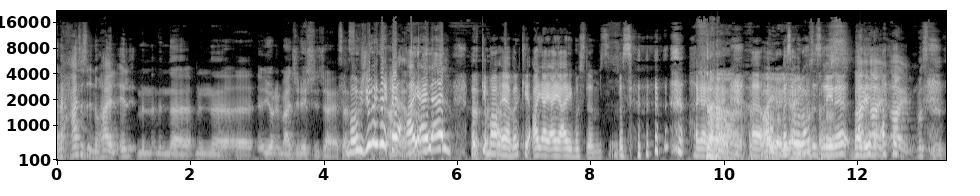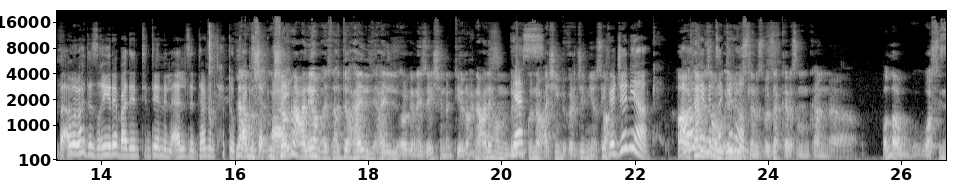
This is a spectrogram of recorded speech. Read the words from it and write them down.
أنا حاسس إنه هاي ال من من من يور ايماجينيشن جاي أساسا. موجودة. آه، اي اي إل بركي ما يا بركي اي اي اي أي مسلمز. بس اي اي اي آه، أي- أي- بس أي أول وحده مسلمز. صغيرة بعدين اي اي مسلم اول وحده صغيرة بعدين تنتين الإلز. اللي تعرفوا بتحطوا لا مش مش. رحنا عليهم. هاي هاي الاورجنايزيشن انت رحنا عليهم. كنا عايشين بفرجينيا صح؟ فيرجينيا آه آه، كان أوكي، اسمهم. المسلمز. بتذكر اسمهم كان آه، والله واصلين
